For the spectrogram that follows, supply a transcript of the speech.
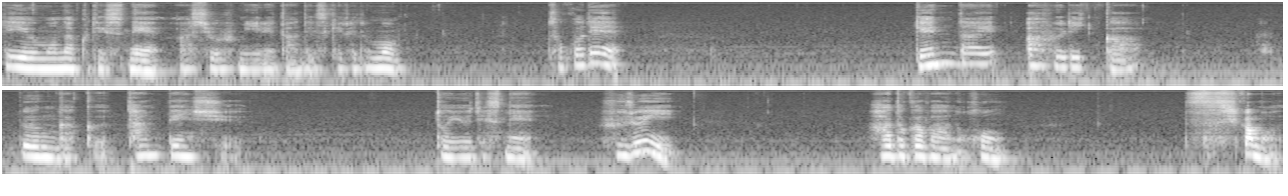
理由もなくですね足を踏み入れたんですけれどもそこで現代アフリカ文学短編集というですね古いハードカバーの本。しかも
